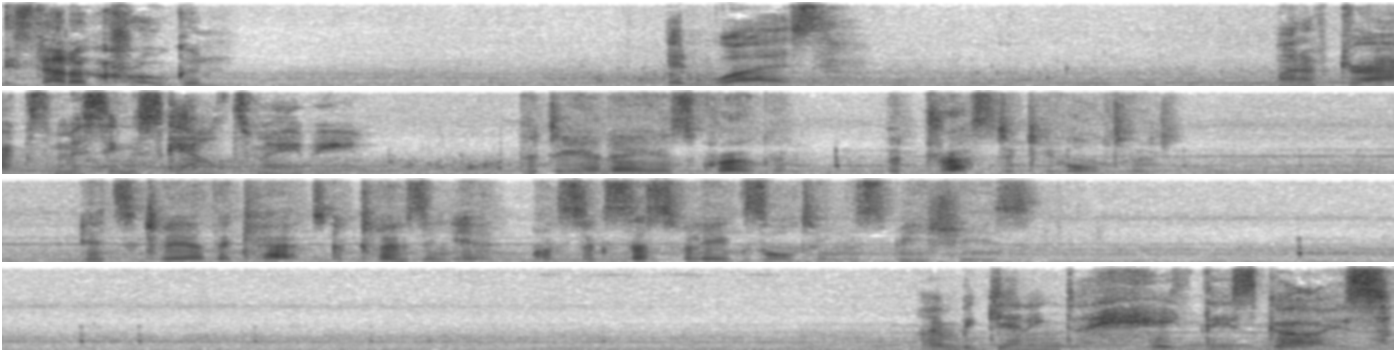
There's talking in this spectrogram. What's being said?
Is that a Krogan? It was. One of Drax's missing scouts, maybe. The DNA is Krogan, but drastically altered. It's clear the Kett are closing in on successfully exalting the species. I'm beginning to hate these guys.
